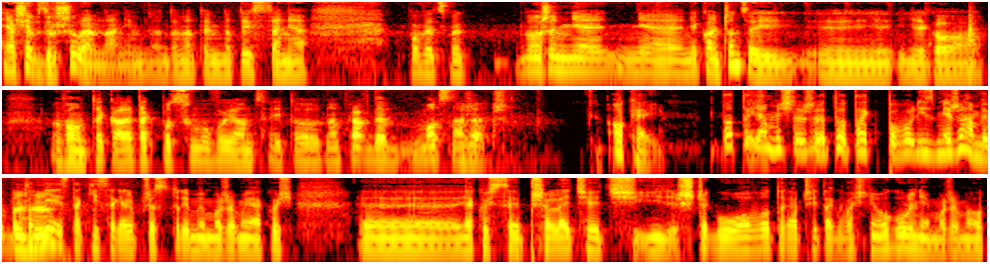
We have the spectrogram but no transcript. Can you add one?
ja się wzruszyłem na nim, na, na, tej, na tej scenie, powiedzmy, może nie, nie, nie kończącej y, jego wątek, ale tak podsumowującej. To naprawdę mocna rzecz. Okej. Okay no to ja myślę, że to tak powoli zmierzamy, bo mhm. to nie jest taki serial, przez który my możemy jakoś, e, jakoś sobie przelecieć i szczegółowo, to raczej tak właśnie ogólnie możemy od,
